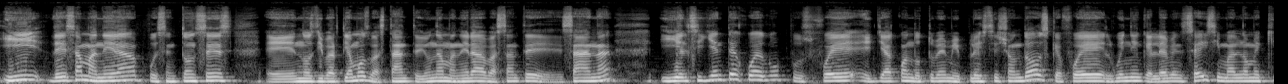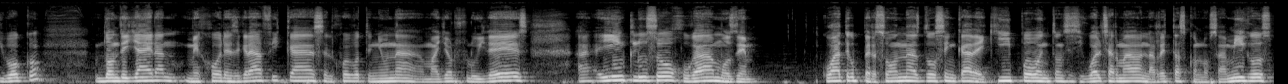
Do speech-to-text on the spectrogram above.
Y de esa manera, pues entonces eh, nos divertíamos bastante, de una manera bastante sana. Y el siguiente juego, pues fue eh, ya cuando tuve mi PlayStation 2, que fue el Winning Eleven 6, si mal no me equivoco donde ya eran mejores gráficas, el juego tenía una mayor fluidez, e incluso jugábamos de cuatro personas, dos en cada equipo, entonces igual se armaban las retas con los amigos.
